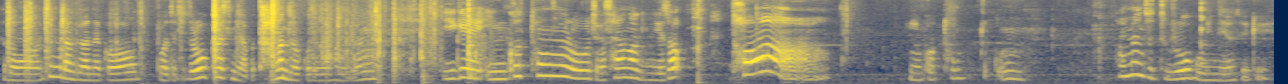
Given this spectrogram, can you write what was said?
그래도 친구랑 교환할 거 보여드리도록 하겠습니다. 뭐 다 만들었거든요 방금. 이게 잉커통으로 제가 사용하기 위해서 터 잉커통 조금 하면서 더러워 보이네요 되게.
